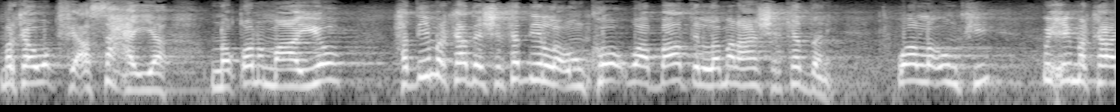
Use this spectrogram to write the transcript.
Markaa waqfi asaxaya noqon maayo. Haddii markaa dee shirkaddii la unko waa baatil lama laha shirkadani waa la unki wixii markaa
